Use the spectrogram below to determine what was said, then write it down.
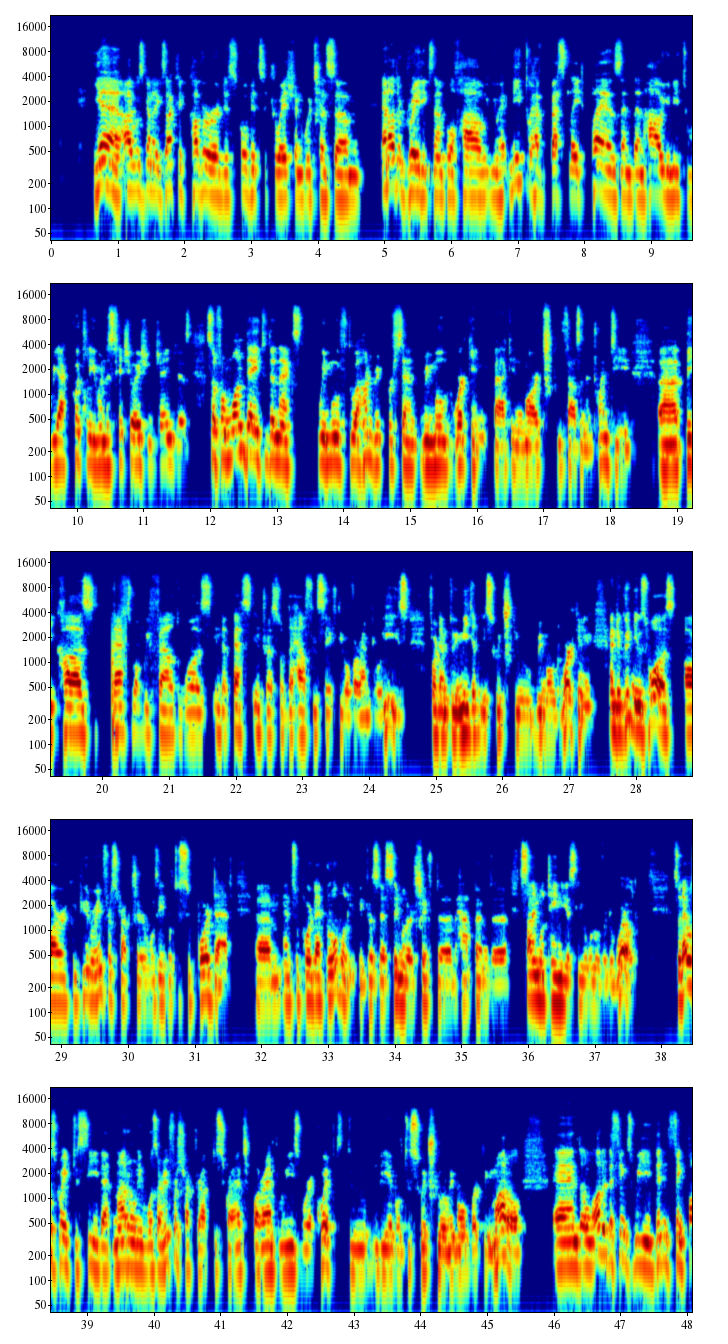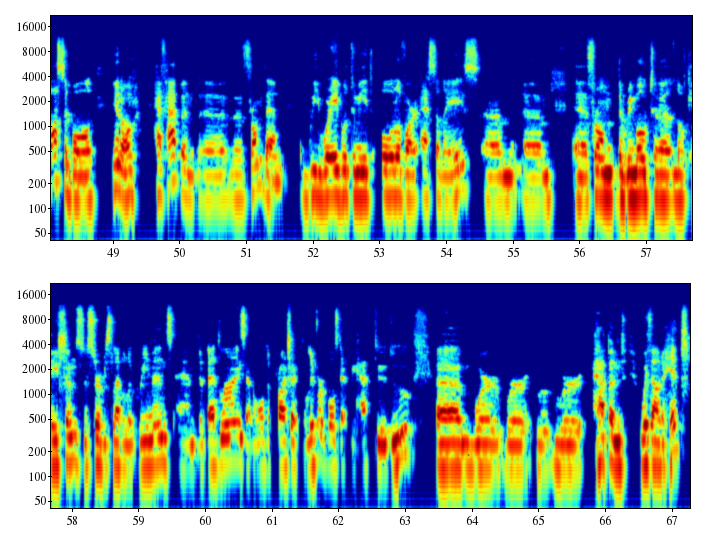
Yeah, I was going to exactly cover this COVID situation, which has um, another great example of how you need to have best laid plans and then how you need to react quickly when the situation changes. So from one day to the next, we moved to 100% remote working back in March 2020 uh, because that's what we felt was in the best interest of the health and safety of our employees for them to immediately switch to remote working. And the good news was our computer infrastructure was able to support that um, and support that globally because a similar shift uh, happened uh, simultaneously all over the world. So that was great to see that not only was our infrastructure up to scratch, but our employees were equipped to be able to switch to a remote working model. And a lot of the things we didn't think possible, you know, have happened uh, from then. We were able to meet all of our SLAs um, um, uh, from the remote uh, locations, the service level agreements, and the deadlines, and all the project deliverables that we had to do um, were, were, were happened without a hitch.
